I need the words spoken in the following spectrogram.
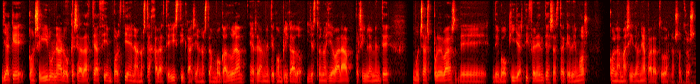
ya que conseguir un aro que se adapte al 100% a nuestras características y a nuestra embocadura es realmente complicado y esto nos llevará posiblemente muchas pruebas de, de boquillas diferentes hasta que demos con la más idónea para todos nosotros.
